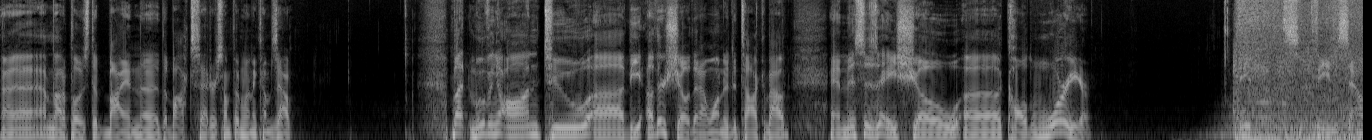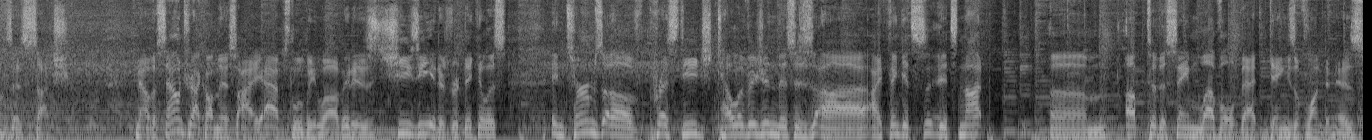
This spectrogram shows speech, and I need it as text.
uh, I'm not opposed to buying the the box set or something when it comes out. But moving on to uh, the other show that I wanted to talk about, and this is a show uh, called Warrior. Its theme sounds as such. Now, the soundtrack on this I absolutely love. It is cheesy, it is ridiculous. In terms of prestige television, this is uh, I think it's it's not um, up to the same level that Gangs of London is.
